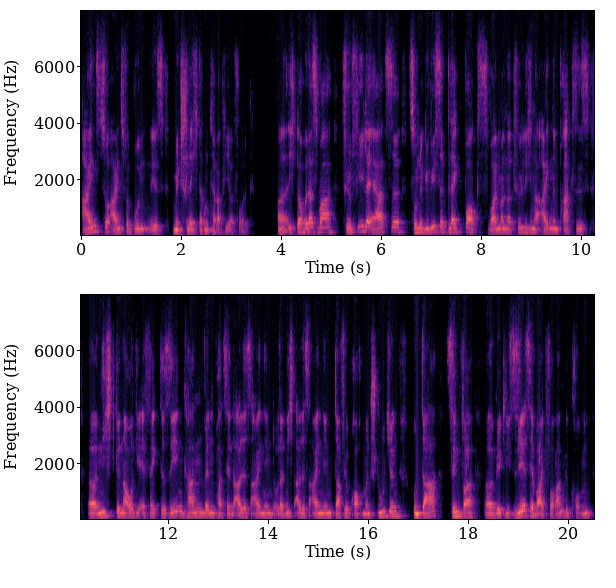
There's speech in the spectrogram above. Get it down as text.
eins zu eins verbunden ist mit schlechterem Therapieerfolg. Ich glaube, das war für viele Ärzte so eine gewisse Black Box, weil man natürlich in der eigenen Praxis äh, nicht genau die Effekte sehen kann, wenn ein Patient alles einnimmt oder nicht alles einnimmt. Dafür braucht man Studien. Und da sind wir äh, wirklich sehr, sehr weit vorangekommen.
